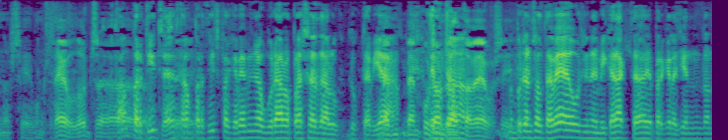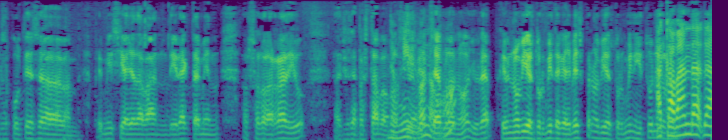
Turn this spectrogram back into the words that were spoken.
No sé, uns 10, 12... Estaven partits, eh? Estaven partits perquè vam inaugurar la plaça de l'Oc- d'Octavià. Vam- vam posar uns de- altaveus, sí. Vam posar uns altaveus i una mica d'acte eh, perquè la gent doncs, escoltés a primícia allà davant directament al so de la ràdio. El Josep estava amb el em no? sembla, no, Josep? Que no havies dormit aquell vespre, no havies dormit ni tu ni el Acabant de, de,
